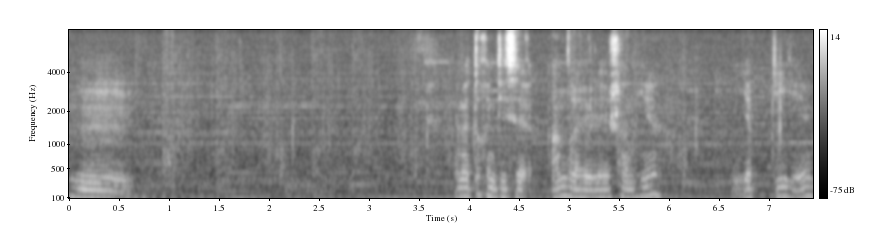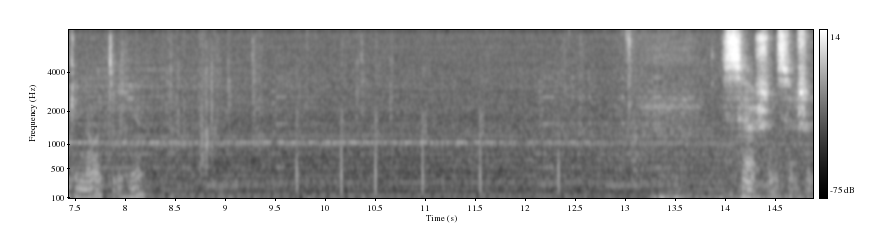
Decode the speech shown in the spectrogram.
Hm. Wenn wir doch in diese andere Höhle schauen hier. Ja, die hier, genau die hier. Sehr schön, sehr schön.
